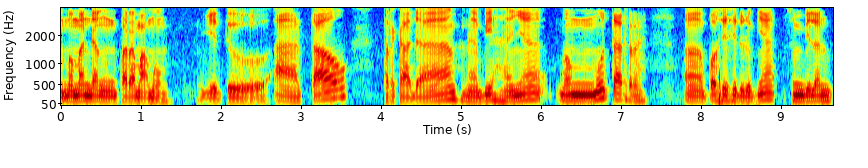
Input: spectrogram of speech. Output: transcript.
memandang para makmum gitu. Atau terkadang Nabi hanya memutar uh, posisi duduknya 90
